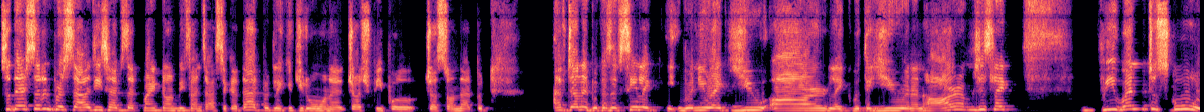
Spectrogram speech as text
so there are certain personality types that might not be fantastic at that but like you don't want to judge people just on that. But i've done it because i've seen like when you write you are like with a u and an r i'm just like we went to school.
